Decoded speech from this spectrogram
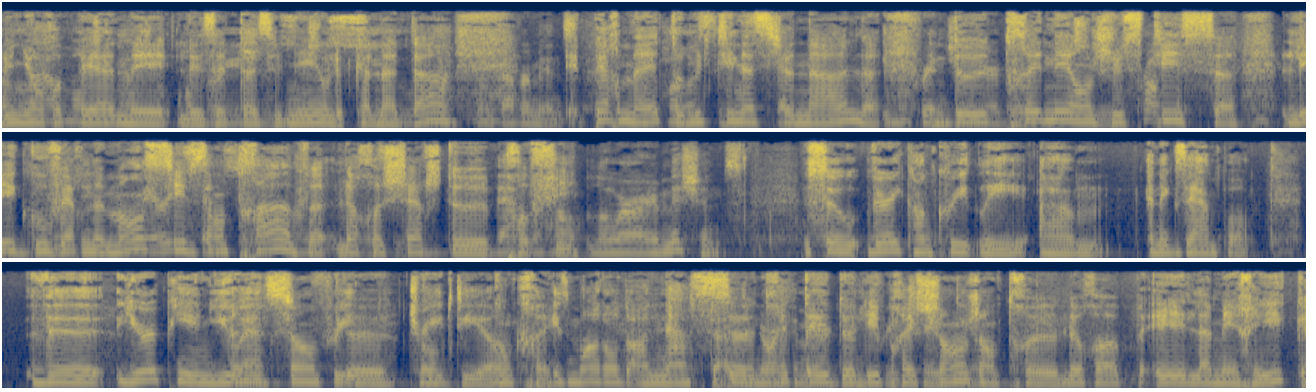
l'Union européenne et les États-Unis ou le Canada permettent aux multinationales de traîner en justice les gouvernements s'ils entravent leur recherche de profit. So very concretely, um, an example. The European US Free Trade Deal concret. is modeled on NAFTA. Ce traité de libre-échange entre l'Europe et l'Amérique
